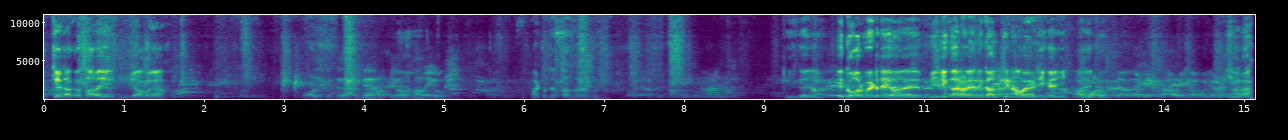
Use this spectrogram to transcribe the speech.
ਕਿੱਥੇ ਤੱਕ ਸਾਰਾ ਹੀ ਜਾ ਹੋਇਆ। ਹੁਣ ਕਿੱਥੇ ਤੱਕ ਗਿਆ ਉਹ ਸਾਰਾ ਹੀ ਫਟ ਦਿੱਤਾ ਸਾਰਾ ਕੁਝ ਠੀਕ ਹੈ ਜੀ। ਇਹ ਗਵਰਨਮੈਂਟ ਦੇ ਉਹਦੇ ਬਿਜਲੀ ਘਰ ਵਾਲਿਆਂ ਦੀ ਗਲਤੀ ਨਾ ਹੋਇਆ ਠੀਕ ਹੈ ਜੀ। ਆ ਦੇਖੋ। ਹਨਾ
